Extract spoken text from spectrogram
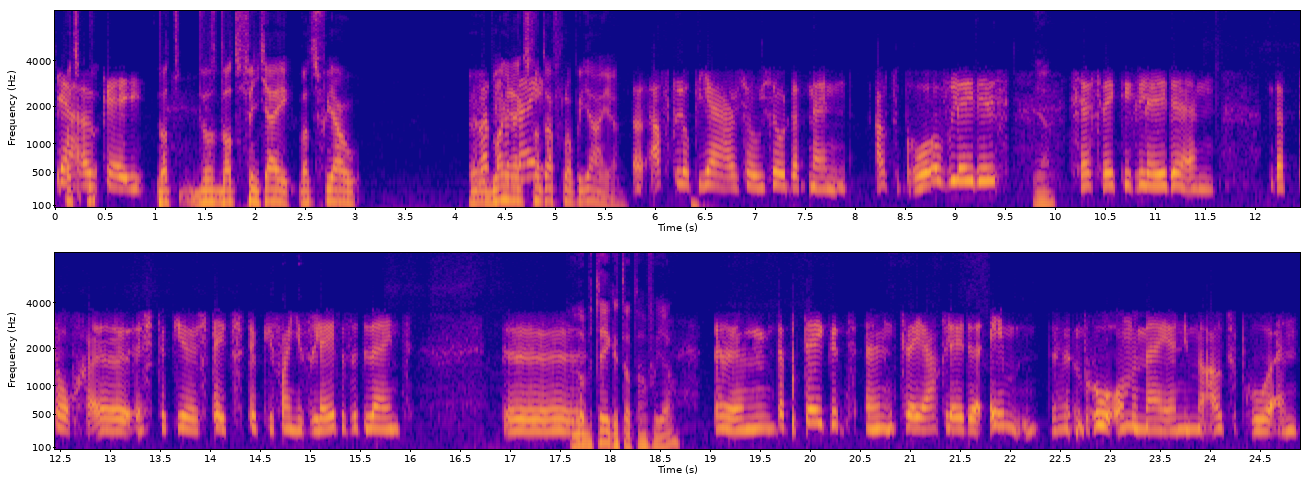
Ja, oké. Wat, wat, wat vind jij, wat is voor jou het belangrijkste van het afgelopen jaar? Ja? Eh, afgelopen jaar sowieso dat mijn oudste broer overleden is. Ja? Zes weken geleden. En dat toch eh, een stukje, steeds een stukje van je verleden verdwijnt. Eh, En wat betekent dat dan voor jou? Ehm, dat betekent een, twee jaar geleden een, een broer onder mij en nu mijn oudste broer. En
